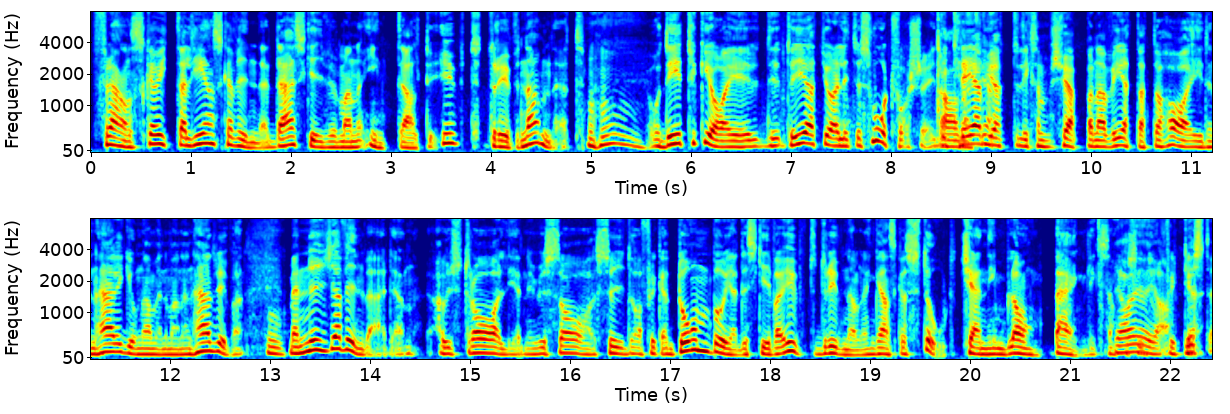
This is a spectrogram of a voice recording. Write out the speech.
franska och italienska viner, där skriver man inte alltid ut druvnamnet. Mhm. Och det tycker jag är, det, det är att göra lite svårt för sig. Det Ja, kräver ju verkligen. att liksom köparna vet att aha, i den här regionen använder man den här druvan. Mm. Men nya vinvärlden, Australien, USA, Sydafrika, de började skriva ut druvnamnen ganska stort. Chenin Blanc, Bang, liksom Ja, ja, ja. Det.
